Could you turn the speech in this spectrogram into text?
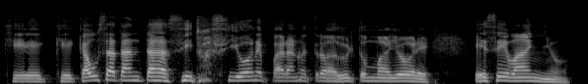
que, que causa tantas situaciones para nuestros adultos mayores ese baño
